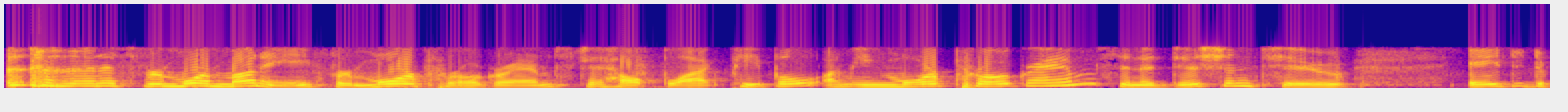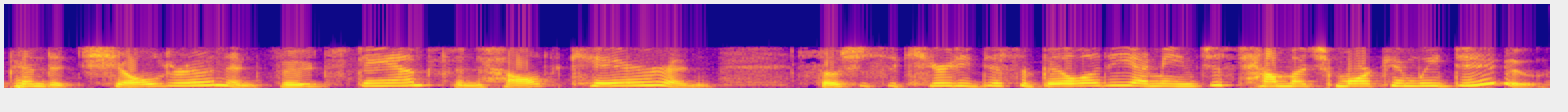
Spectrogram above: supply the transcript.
and it's for more money, for more programs to help black people. I mean, more programs in addition to aid to dependent children and food stamps and health care and Social Security disability. I mean, just how much more can we do?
